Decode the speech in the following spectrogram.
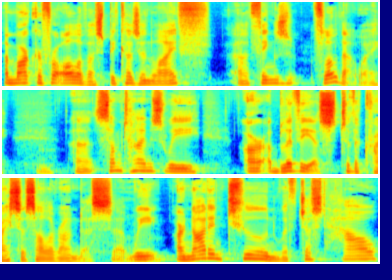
a marker for all of us because in life, uh, things flow that way. Uh, sometimes we are oblivious to the crisis all around us. Uh, we are not in tune with just how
